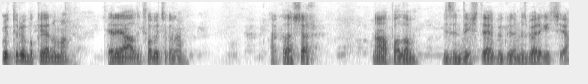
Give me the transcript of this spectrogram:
Götürüyor bak yanıma. Tereyağlı çorba içecek anam. Arkadaşlar ne yapalım? Bizim de işte günümüz böyle geçiyor.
